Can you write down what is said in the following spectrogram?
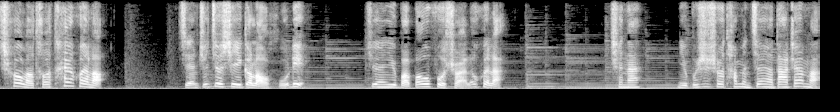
臭老头太坏了，简直就是一个老狐狸。”居然又把包袱甩了回来，陈南，你不是说他们将要大战吗？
